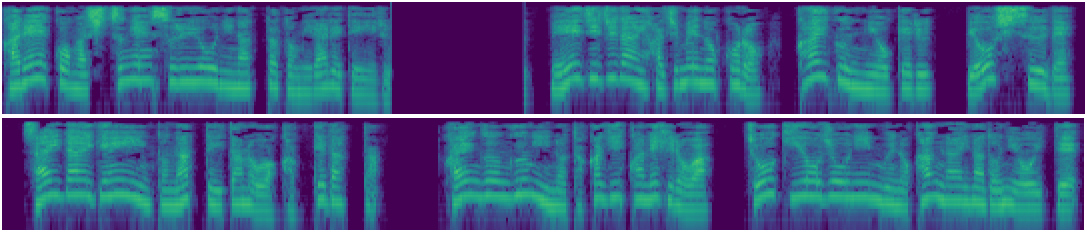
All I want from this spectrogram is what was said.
カレー粉が出現するようになったと見られている。明治時代初めの頃、海軍における病死数で最大原因となっていたのは活気だった。海軍軍医の高木兼弘は、長期養生任務の艦内などにおいて、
